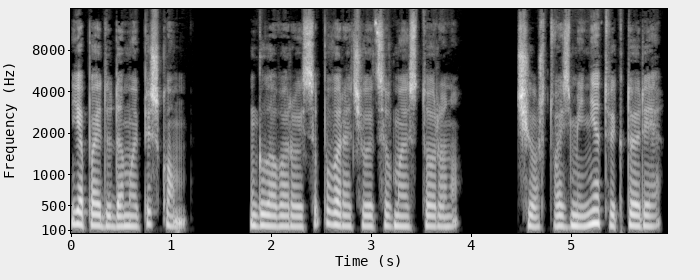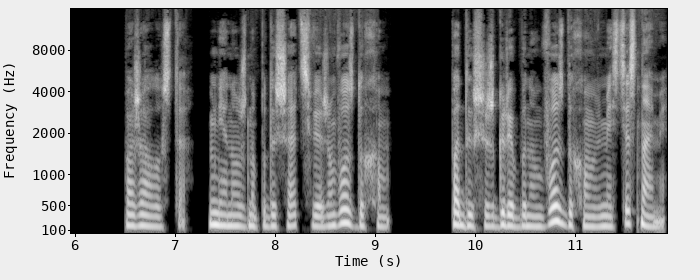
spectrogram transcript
я пойду домой пешком. Голова Ройса поворачивается в мою сторону. Черт возьми, нет, Виктория. Пожалуйста, мне нужно подышать свежим воздухом. Подышишь гребаным воздухом вместе с нами.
